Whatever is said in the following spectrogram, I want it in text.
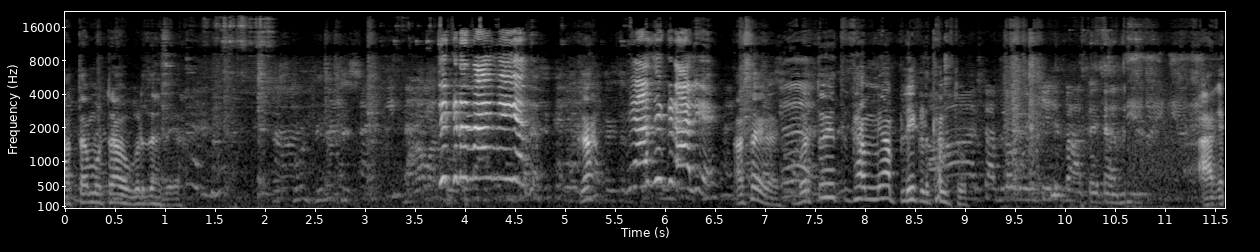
आता मोठा अवघड झालंय. तिकडे नाही मी येत. का? मी आज इकडे आली आहे. असं आहे काय? बरं तू इथं थांब मी आपल्या इकडे थांबतो. सब लोग उनकी ही बात है करनी अगं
